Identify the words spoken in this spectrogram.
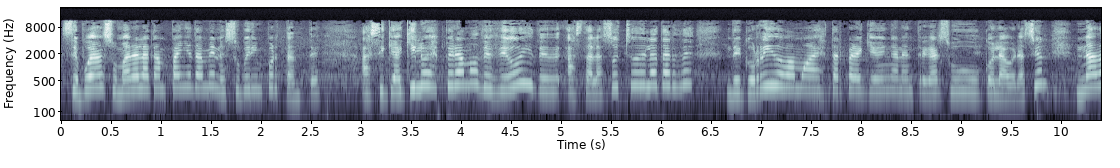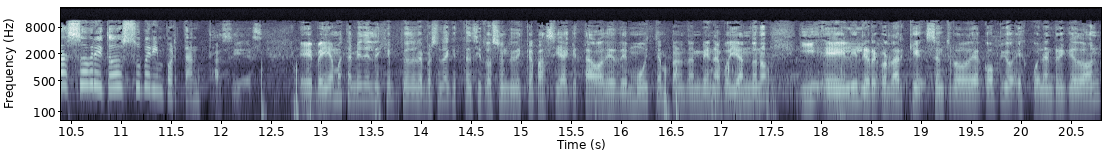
se puedan sumar a la campaña también, es súper importante. Así que aquí los esperamos desde hoy de- hasta las 8 de la tarde. De corrido vamos a estar para que vengan a entregar su colaboración. Nada sobre y todo súper importante. Así es. Eh, veíamos también el ejemplo de una persona que está en situación de discapacidad, que estaba desde muy temprano también apoyándonos. Y eh, Lili, recordar que Centro de Acopio, Escuela Enrique Don,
